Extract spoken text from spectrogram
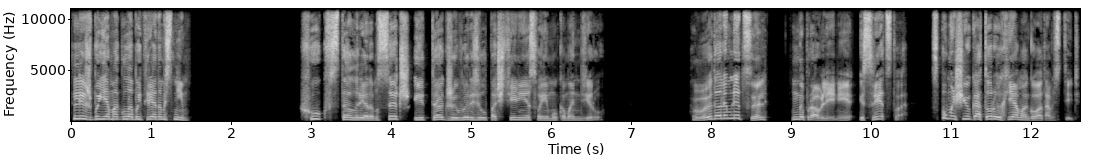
лишь бы я могла быть рядом с ним». Хук встал рядом с Эдж и также выразил почтение своему командиру. «Вы дали мне цель, направление и средства, с помощью которых я могу отомстить.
